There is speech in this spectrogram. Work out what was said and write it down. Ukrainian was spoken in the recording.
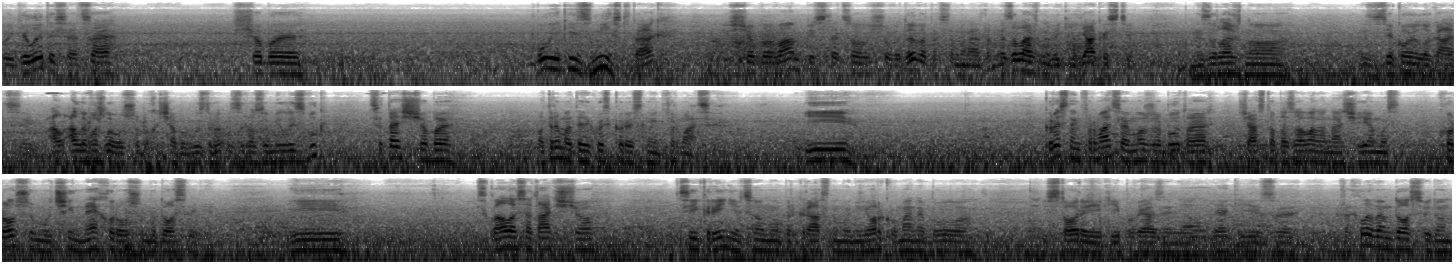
поділитися, це щоб був якийсь зміст, так? Щоб вам після цього, що ви дивитеся мене там, незалежно в якій якості, незалежно з якої локації, але важливо, щоб хоча б був зрозумілий звук, це те, щоб отримати якусь корисну інформацію. І корисна інформація може бути часто базована на чиємусь хорошому чи нехорошому досвіді. І склалося так, що в цій країні, в цьому прекрасному Нью-Йорку, в мене було історії, які пов'язані як із жахливим досвідом,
